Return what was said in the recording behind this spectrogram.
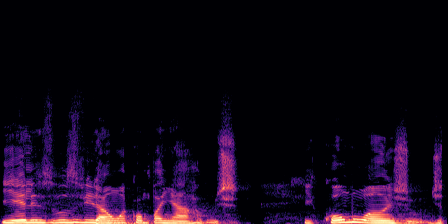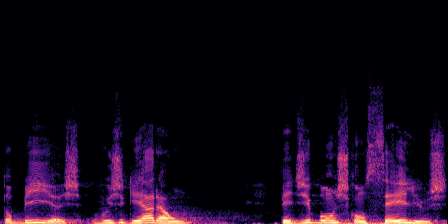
e eles vos virão acompanhar-vos. E como anjo de Tobias vos guiarão. Pedi bons conselhos,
